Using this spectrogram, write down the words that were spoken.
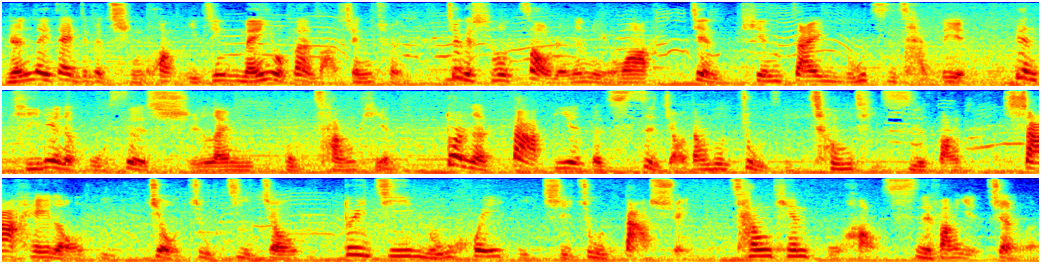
人类在这个情况已经没有办法生存。这个时候，造人的女娲见天灾如此惨烈，便提炼了五色石来补苍天，断了大鳖的四角当做柱子撑起四方，杀黑龙以救助冀州，堆积炉灰以止住大水。苍天补好，四方也正了。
